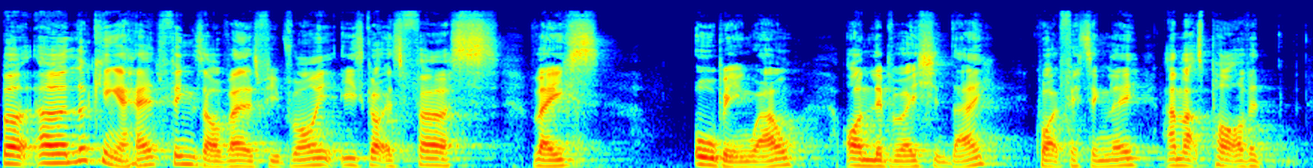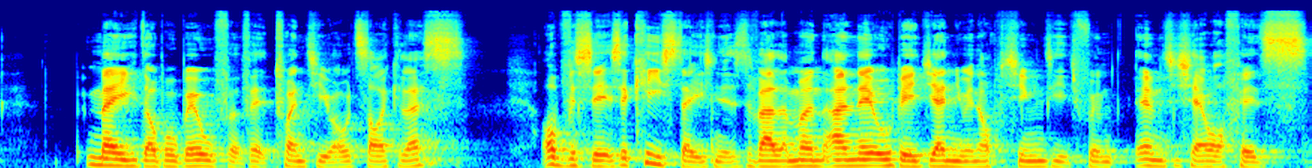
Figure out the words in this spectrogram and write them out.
But uh, looking ahead, things are relatively bright. He's got his first race, all being well, on Liberation Day, quite fittingly, and that's part of a May double bill for the 20 year old cyclist. Obviously, it's a key stage in his development, and it will be a genuine opportunity for him to show off his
